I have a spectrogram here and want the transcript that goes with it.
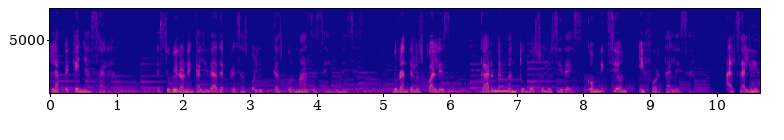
la pequeña Sara. Estuvieron en calidad de presas políticas por más de seis meses, durante los cuales Carmen mantuvo su lucidez, convicción y fortaleza. Al salir,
